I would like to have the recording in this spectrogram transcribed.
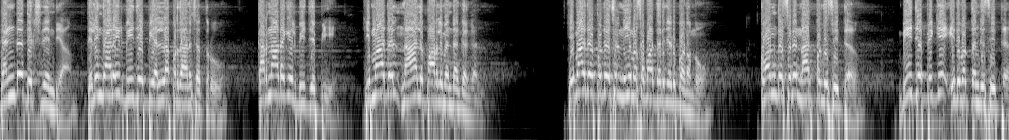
രണ്ട് ദക്ഷിണേന്ത്യ തെലങ്കാനയിൽ ബി ജെ പി അല്ല പ്രധാന ശത്രു കർണാടകയിൽ ബി ജെ പി ഹിമാചൽ നാല് പാർലമെന്റ് അംഗങ്ങൾ. ഹിമാചൽ പ്രദേശിൽ നിയമസഭാ തെരഞ്ഞെടുപ്പ് നടന്നു. കോൺഗ്രസിന് നാൽപ്പത് സീറ്റ് ബി ജെ പിക്ക് ഇരുപത്തഞ്ച് സീറ്റ്.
